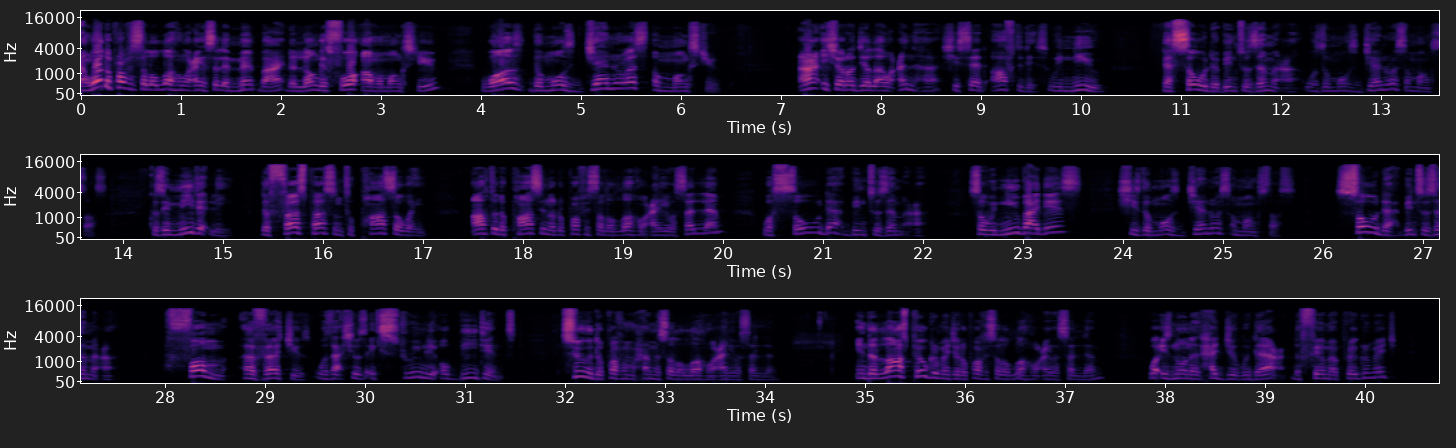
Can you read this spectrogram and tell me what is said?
And what the Prophet ﷺ meant by the longest forearm amongst you was the most generous amongst you. Aisha radiallahu anha, she said after this, we knew that Sauda bint Zam'a was the most generous amongst us. Because immediately, the first person to pass away after the passing of the Prophet wasallam was Sauda bint Zam'a. So we knew by this, she's the most generous amongst us. Sauda bint Zam'a, from her virtues was that she was extremely obedient to the Prophet Muhammad sallallahu alaihi wasallam. In the last pilgrimage of the Prophet sallallahu alaihi wasallam, what is known as Hajj Wada', the female pilgrimage,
